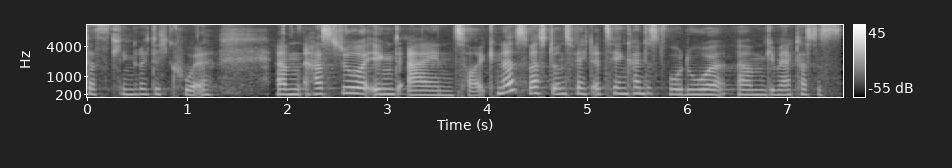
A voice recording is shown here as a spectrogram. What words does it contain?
Das klingt richtig cool. Ähm, hast du irgendein Zeugnis, was du uns vielleicht erzählen könntest, wo du ähm, gemerkt hast, dass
